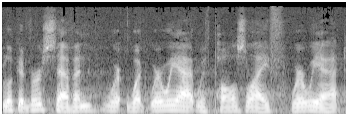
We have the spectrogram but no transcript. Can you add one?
look at verse 7. Where, what, where are we at with Paul's life? Where are we at?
